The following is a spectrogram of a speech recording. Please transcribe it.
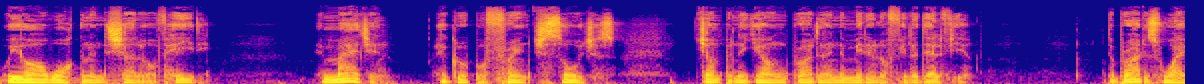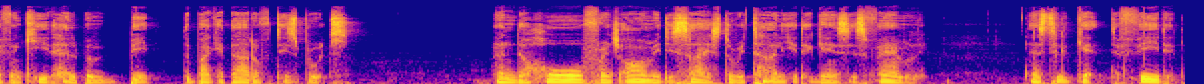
we are walking in the shadow of Haiti. Imagine a group of French soldiers jumping a young brother in the middle of Philadelphia. The brother's wife and kid help him beat the baguette out of these brutes and the whole French army decides to retaliate against his family and still get defeated.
